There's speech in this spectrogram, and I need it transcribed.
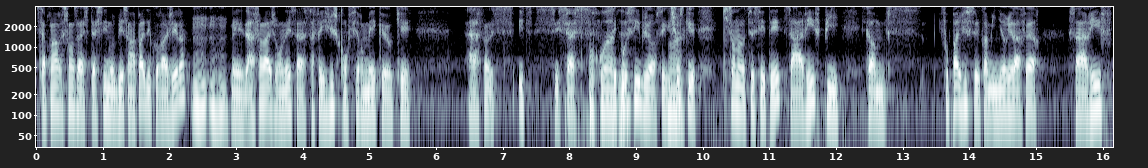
C'est la première expérience d'acheter l'immobilier. Ça m'a pas découragé, là. Mhm, mhm. Mais à la fin de la journée, ça, ça fait juste confirmer que, OK, à la fin, c'est possible. Genre, c'est quelque Ouais. chose que, qui sont dans notre société, ça arrive, puis comme, il faut pas juste comme ignorer l'affaire. Ça arrive,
